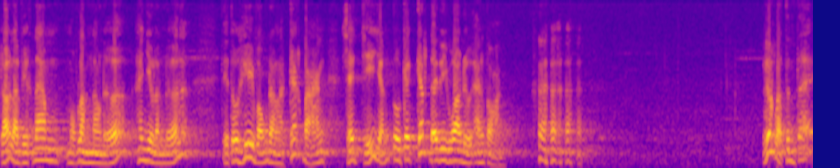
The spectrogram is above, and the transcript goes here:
trở lại Việt Nam một lần nào nữa hay nhiều lần nữa đó, thì tôi hy vọng rằng là các bạn sẽ chỉ dẫn tôi cái cách để đi qua đường an toàn. Rất là tinh tế.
